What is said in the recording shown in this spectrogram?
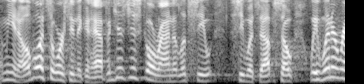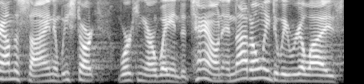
I mean, you know, what's the worst thing that could happen? Just, just go around it. Let's see, see what's up. So we went around the sign and we start working our way into town. And not only do we realize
